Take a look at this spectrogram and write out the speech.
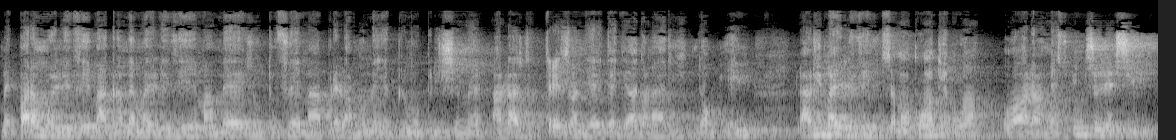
Mes parents m'ont élevé, ma grand-mère m'a élevé, ma mère, ils ont tout fait. Mais après, la maman, a pris mon petit chemin. À l'âge de 13 ans, était déjà dans la rue. Donc, il y a eu. La rue m'a élevé. C'est mon courant qui est courant. Voilà. Mais une chose est sûre.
